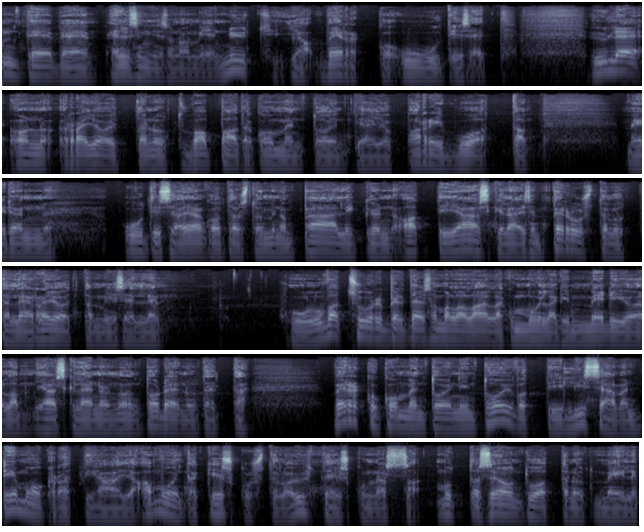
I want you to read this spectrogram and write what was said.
MTV, Helsingin Sanomien Nyt ja Verkkouutiset. Yle on rajoittanut vapaata kommentointia jo pari vuotta. Meidän uutis- ja ajankohtaistoiminnan päällikön Atti Jääskeläisen perustelut tälle rajoittamiselle kuuluvat suurin piirtein samalla lailla kuin muillakin medioilla. Jääskeläinen on todennut, että Verkkokommentoinnin toivottiin lisäävän demokratiaa ja avointa keskustelua yhteiskunnassa, mutta se on tuottanut meille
